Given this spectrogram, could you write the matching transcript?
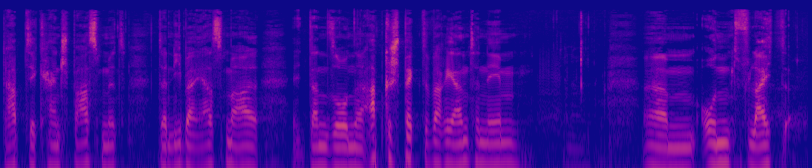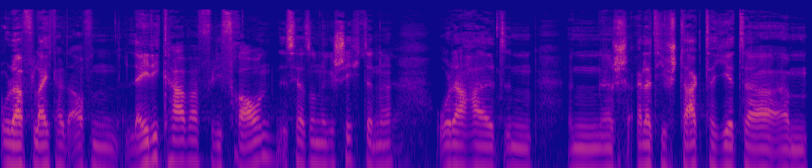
da habt ihr keinen Spaß mit. Dann lieber erstmal dann so eine abgespeckte Variante nehmen. Ähm, und vielleicht, oder vielleicht halt auf ein Lady-Cover für die Frauen, ist ja so eine Geschichte, ne? Oder halt ein, ein äh, relativ stark taillierter ähm,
